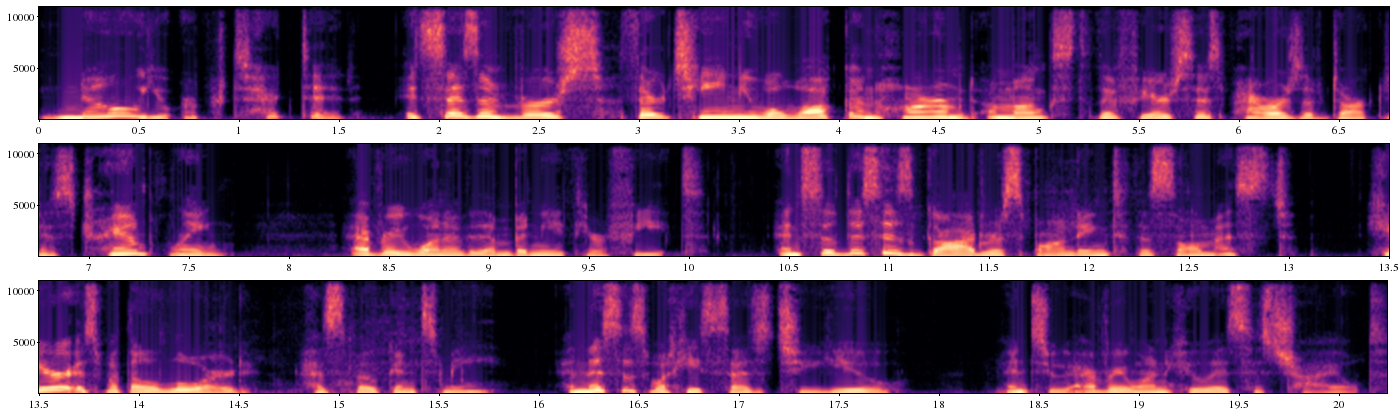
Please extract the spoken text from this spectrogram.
No, you are protected. It says in verse 13, you will walk unharmed amongst the fiercest powers of darkness, trampling every one of them beneath your feet. And so this is God responding to the psalmist. Here is what the Lord has spoken to me, and this is what he says to you and to everyone who is his child.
